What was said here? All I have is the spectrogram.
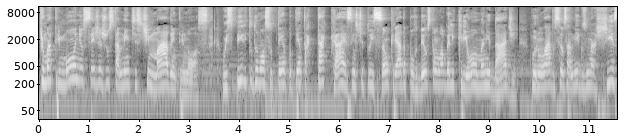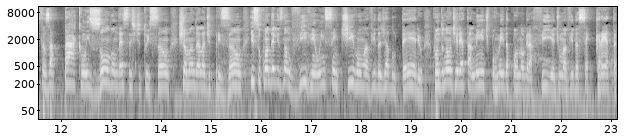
Que o matrimônio seja justamente estimado entre nós. O espírito do nosso tempo tenta atacar essa instituição criada por Deus tão logo ele criou a humanidade. Por um lado, seus amigos machistas atacam e zombam dessa instituição, chamando ela de prisão. Isso quando eles não vivem ou incentivam uma vida de adultério, quando não diretamente por meio da pornografia, de uma vida secreta,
